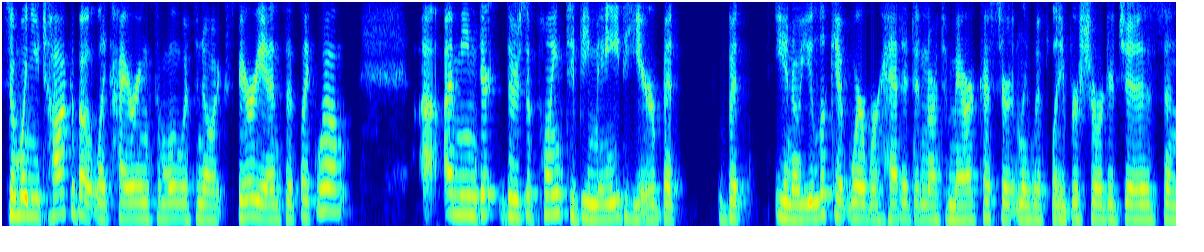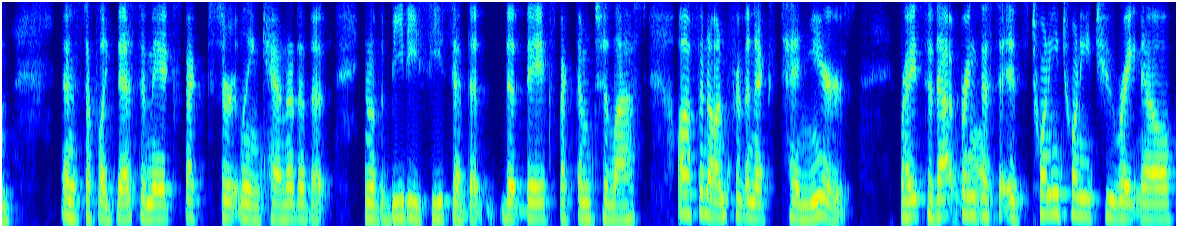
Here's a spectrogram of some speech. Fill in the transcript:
so when you talk about like hiring someone with no experience it's like well i mean there, there's a point to be made here but but you know you look at where we're headed in north america certainly with labor shortages and and stuff like this and they expect certainly in canada that you know the bdc said that that they expect them to last off and on for the next 10 years right? So that brings wow. us, it's 2022 right now.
